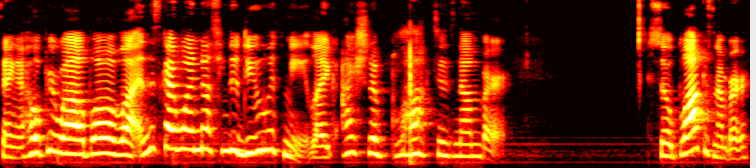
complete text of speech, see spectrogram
saying, I hope you're well, blah, blah, blah. And this guy wanted nothing to do with me. Like, I should have blocked his number. So, block his number.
